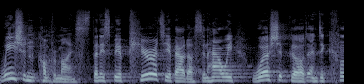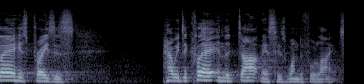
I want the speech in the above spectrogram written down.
we shouldn't compromise. There needs to be a purity about us in how we worship God and declare His praises, how we declare in the darkness His wonderful light.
